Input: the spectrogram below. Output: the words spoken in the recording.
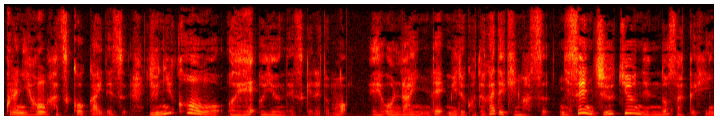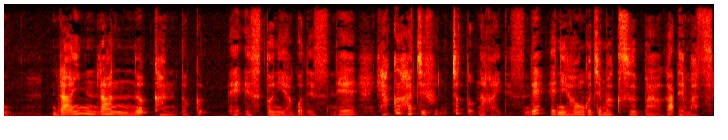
これ日本初公開です。ユニコーンを追えというんですけれどもえー、オンラインで見ることができます。2019年の作品。ラインランヌ監督。エストニア語ですね。108分。ちょっと長いですね。日本語字幕スーパーが出ます。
